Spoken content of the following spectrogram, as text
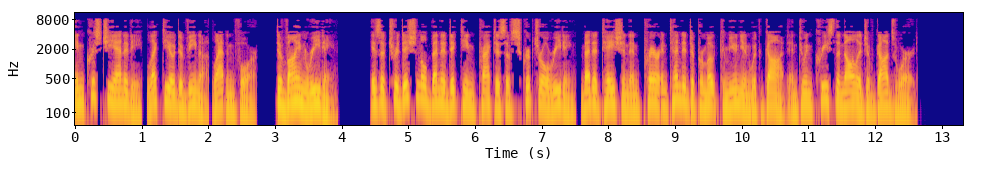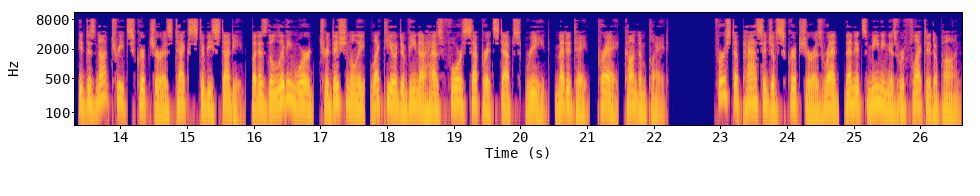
In Christianity, Lectio Divina Latin for divine reading is a traditional Benedictine practice of scriptural reading, meditation and prayer intended to promote communion with God and to increase the knowledge of God's Word. It does not treat Scripture as texts to be studied, but as the living Word. Traditionally, Lectio Divina has four separate steps read, meditate, pray, contemplate. First, a passage of Scripture is read, then its meaning is reflected upon.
